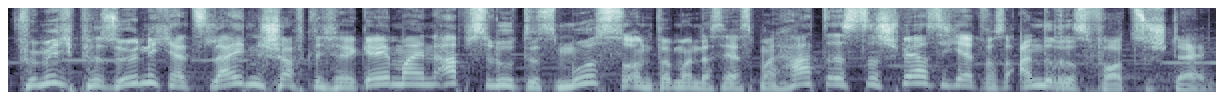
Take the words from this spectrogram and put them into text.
Für mich persönlich als leidenschaftlicher Gamer ein absolutes Muss und wenn man das erstmal hat, ist es schwer sich etwas anderes vorzustellen.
